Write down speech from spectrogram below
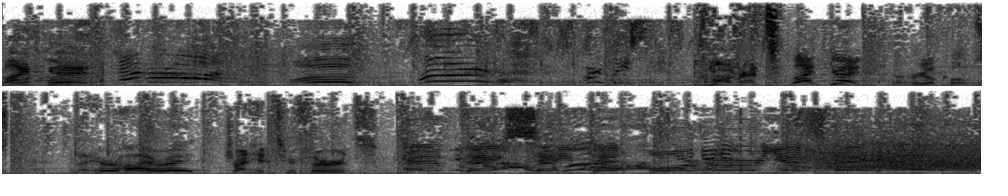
Line's good. Never on! Whoa. Hard! Hard, please. Come on, Brent. Line's good. Got real close. The hair high, right? Try and hit two thirds. Have they saved it for her? Yes, they have.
